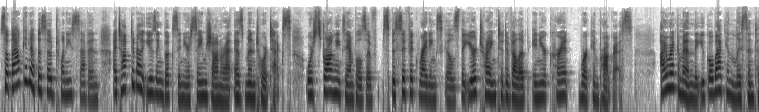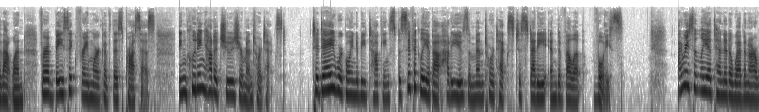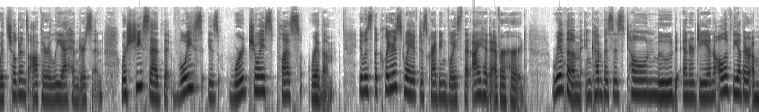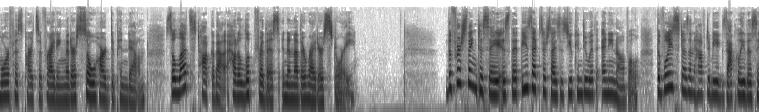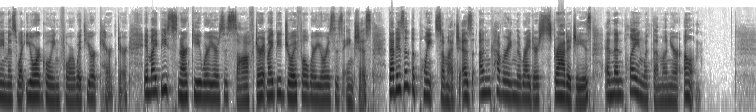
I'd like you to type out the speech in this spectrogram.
So, back in episode 27, I talked about using books in your same genre as mentor texts or strong examples of specific writing skills that you're trying to develop in your current work in progress. I recommend that you go back and listen to that one for a basic framework of this process, including how to choose your mentor text. Today, we're going to be talking specifically about how to use a mentor text to study and develop voice. I recently attended a webinar with children's author Leah Henderson, where she said that voice is word choice plus rhythm. It was the clearest way of describing voice that I had ever heard. Rhythm encompasses tone, mood, energy, and all of the other amorphous parts of writing that are so hard to pin down. So let's talk about how to look for this in another writer's story. The first thing to say is that these exercises you can do with any novel. The voice doesn't have to be exactly the same as what you're going for with your character. It might be snarky where yours is soft, or it might be joyful where yours is anxious. That isn't the point so much as uncovering the writer's strategies and then playing with them on your own.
